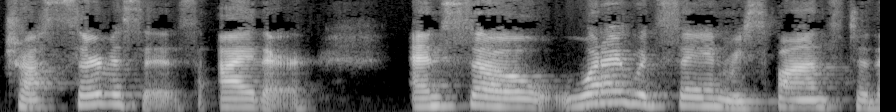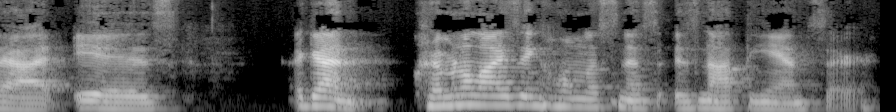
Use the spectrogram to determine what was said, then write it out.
trusts services either. And so, what I would say in response to that is again, criminalizing homelessness is not the answer.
